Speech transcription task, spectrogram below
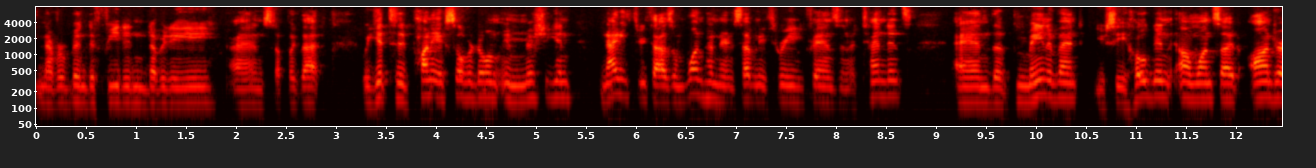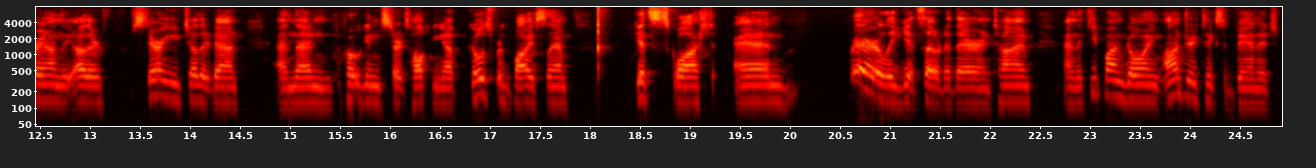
never been defeated in WWE and stuff like that. We get to Pontiac Silverdome in Michigan, 93,173 fans in attendance. And the main event, you see Hogan on one side, Andre on the other, staring each other down. And then Hogan starts hulking up, goes for the body slam, gets squashed, and barely gets out of there in time and they keep on going. Andre takes advantage.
